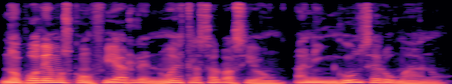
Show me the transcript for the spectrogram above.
No podemos confiarle nuestra salvación a ningún ser humano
